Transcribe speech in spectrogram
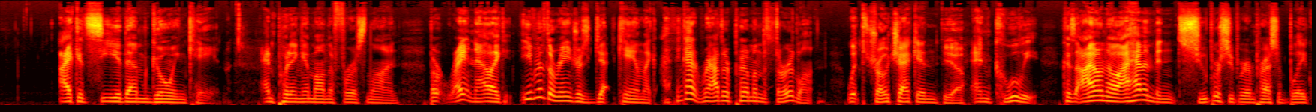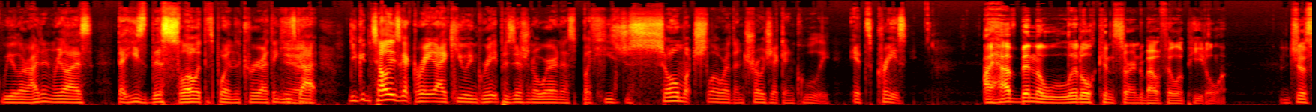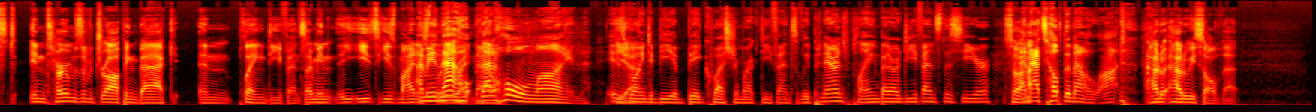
I could see them going Kane and putting him on the first line. But right now, like even if the Rangers get Kane, like I think I'd rather put him on the third line with Trocheck and Yeah. and Cooley. Because I don't know, I haven't been super super impressed with Blake Wheeler. I didn't realize that he's this slow at this point in the career. I think he's Yeah. got you can tell he's got great IQ and great position awareness, but he's just so much slower than Trocheck and Cooley. It's crazy. I have been a little concerned about Filipino, just in terms of dropping back and playing defense. I mean, he's he's minus. I mean that right whole, that whole line is Yeah. going to be a big question mark defensively. Panarin's playing better defense this year, So and ho- that's helped them out a lot. how do how do we solve that?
